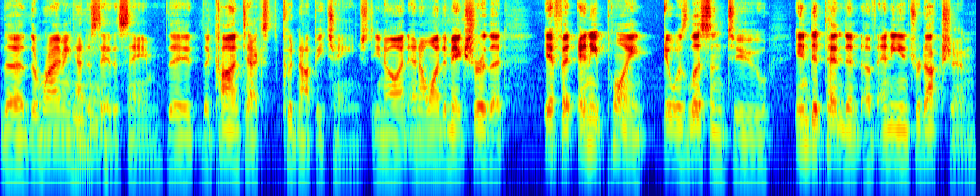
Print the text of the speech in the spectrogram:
The the rhyming had to stay the same. The the context could not be changed, you know, and, and I wanted to make sure that if at any point it was listened to independent of any introduction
